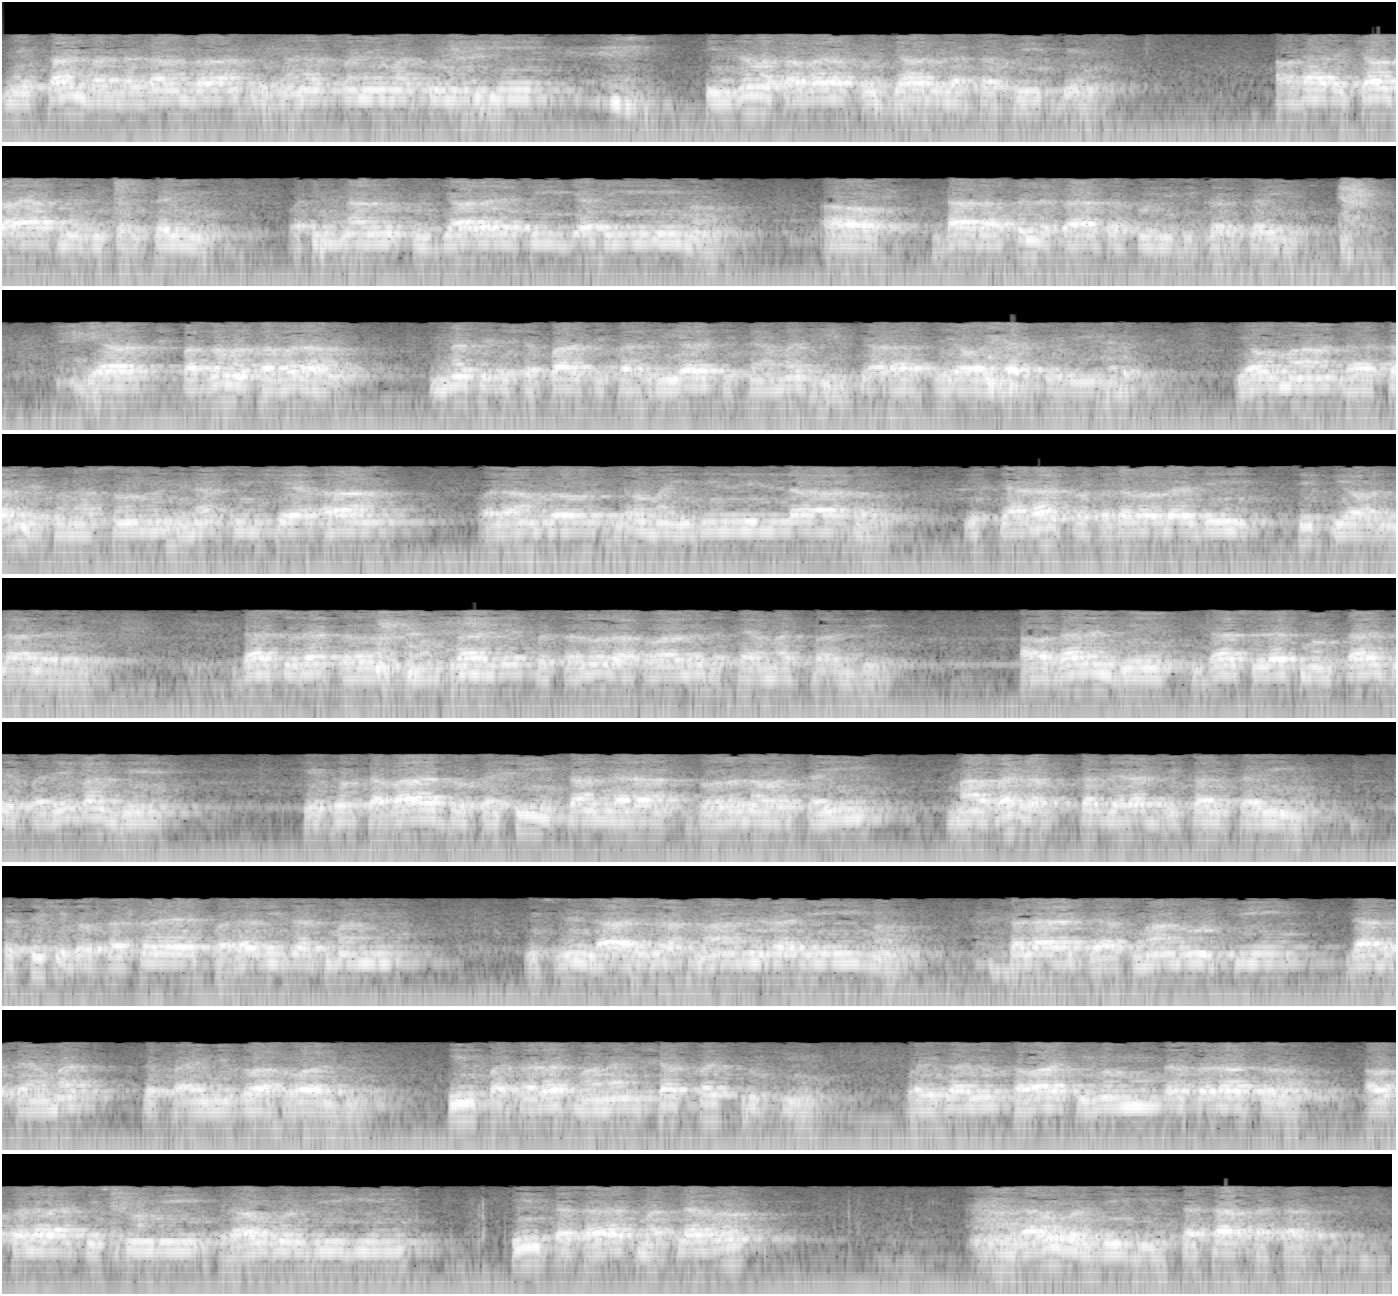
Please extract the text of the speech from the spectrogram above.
نیکان بندگان با جنت پنے کی۔ انزم خبر فجار لتخویف دے۔ اعداد چود آیات میں ذکر کری وَإِنَّ الْفُجَّارَ لَفِي جَحِيمَ او دادا تل سایت پوری ذکر کری یا شپگم خبر نسد شفاعت قہریہ چھ قیامت دی اختیارات یو اللہ چلی یوم لا تملک نفسون لنفس شیئا والامر یومئذ للہ اختیارات و تدبر رضی صرف یو اللہ لرل دا صورت ممتاز فصلو راقوال دا قیامت باندی۔ او دارنگی دا صورت ممتاز دے پدے باندی کہ دو کبا دو کشی انسان لرا، دورن اور کئی۔ ما غرب کا درب دکل کریم تسکی دو تکڑے پرد عزت من بسم اللہ الرحمن الرحیم. کلا چاسمان روچوی داد قیامت دفائم دو احوال دی. ان فترت مانا شقت روچوی ویزال قواکب منتصرات، او کلا چی سوری راو گردیگی. ان تصرات مطلب راو بردیگی تساقتت ویزل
